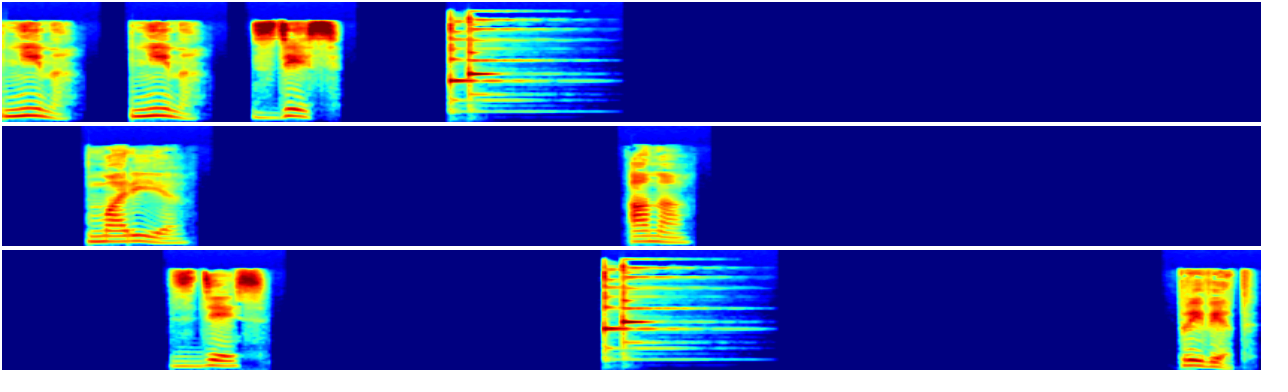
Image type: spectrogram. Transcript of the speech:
Нина. Нина. Здесь. Мария. Она. Здесь. Привет.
